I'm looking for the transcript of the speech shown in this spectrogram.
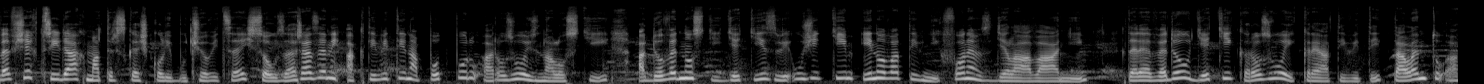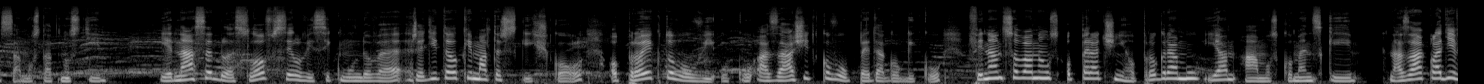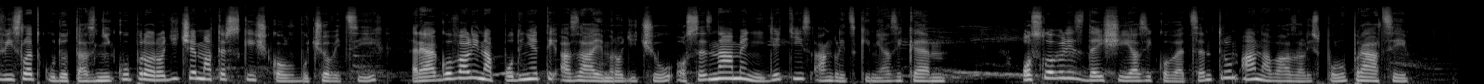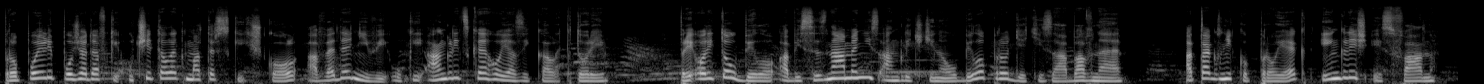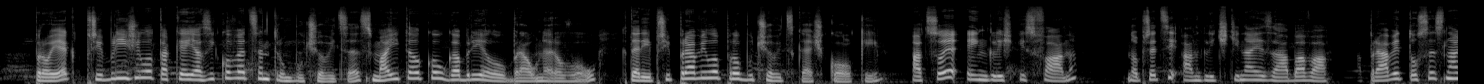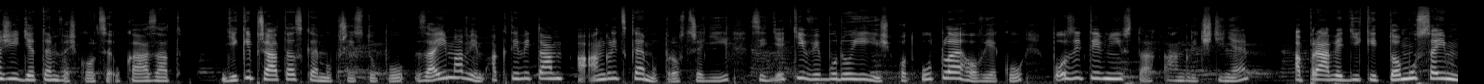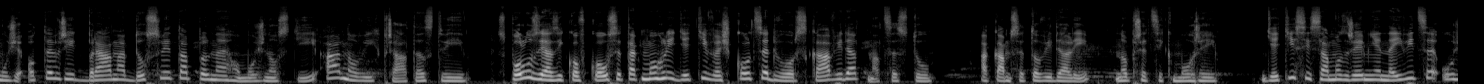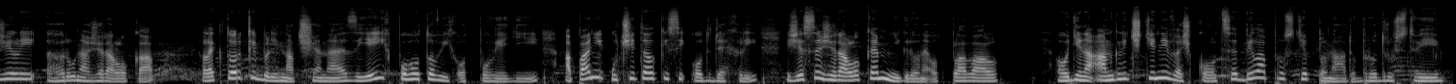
Ve všech třídách mateřské školy Bučovice jsou zařazeny aktivity na podporu a rozvoj znalostí a dovedností dětí s využitím inovativních forem vzdělávání, které vedou děti k rozvoji kreativity, talentu a samostatnosti. Jedná se dle slov Silvy Sikmundové, ředitelky mateřských škol, o projektovou výuku a zážitkovou pedagogiku financovanou z operačního programu Jan Ámos Komenský. Na základě výsledků dotazníků pro rodiče mateřských škol v Bučovicích reagovali na podněty a zájem rodičů o seznámení dětí s anglickým jazykem. Oslovili zdejší jazykové centrum a navázali spolupráci. Propojili požadavky učitelek mateřských škol a vedení výuky anglického jazyka lektory. Prioritou bylo, aby seznámení s angličtinou bylo pro děti zábavné. A tak vznikl projekt English is Fun – Projekt přiblížilo také jazykové centrum Bučovice s majitelkou Gabrielou Braunerovou, který připravilo pro bučovické školky. A co je English is fun? No přeci angličtina je zábava. A právě to se snaží dětem ve školce ukázat. Díky přátelskému přístupu, zajímavým aktivitám a anglickému prostředí si děti vybudují již od útlého věku pozitivní vztah k angličtině a právě díky tomu se jim může otevřít brána do světa plného možností a nových přátelství. Spolu s jazykovkou se tak mohly děti ve školce Dvorská vydat na cestu. A kam se to vydali? No přeci k moři. Děti si samozřejmě nejvíce užili hru na žraloka, lektorky byly nadšené z jejich pohotových odpovědí a paní učitelky si oddechly, že se žralokem nikdo neodplaval. Hodina angličtiny ve školce byla prostě plná dobrodružství.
